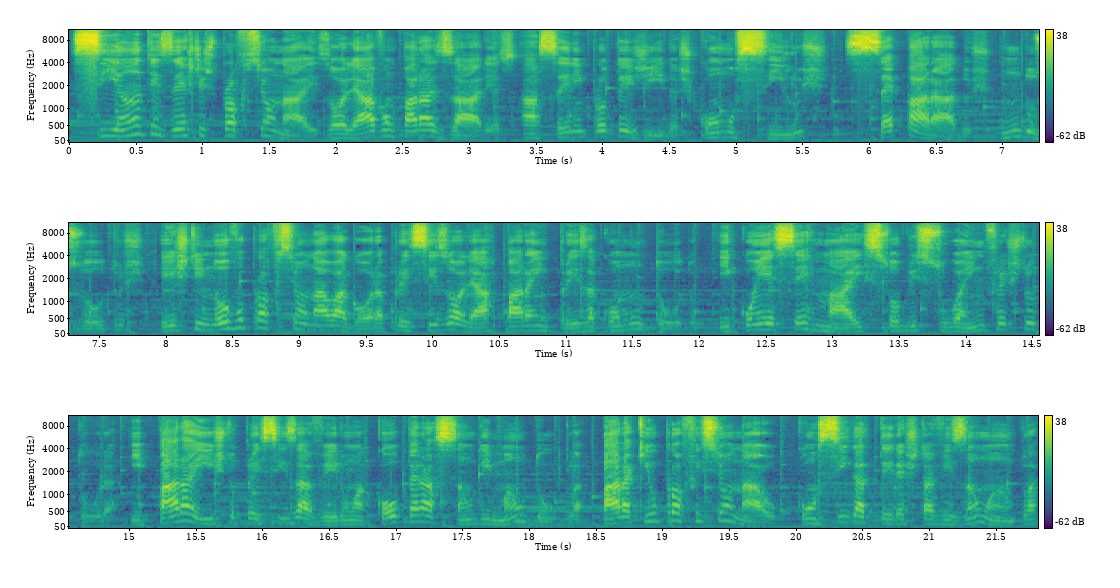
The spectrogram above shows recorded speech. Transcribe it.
Se antes estes profissionais olhavam para as áreas a serem protegidas como silos separados um dos outros, este novo profissional agora precisa olhar para a empresa como um todo e conhecer conhecer mais sobre sua infraestrutura. E para isto precisa haver uma cooperação de mão dupla. Para que o profissional consiga ter esta visão ampla,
